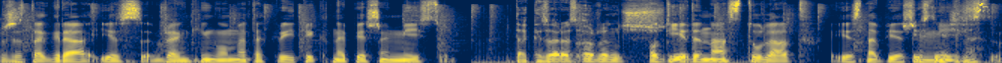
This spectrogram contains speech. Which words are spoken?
że ta gra jest w rankingu Metacritic na pierwszym miejscu. Tak, zaraz Orange... Od 11 lat jest na pierwszym Jest nieźle. miejscu.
